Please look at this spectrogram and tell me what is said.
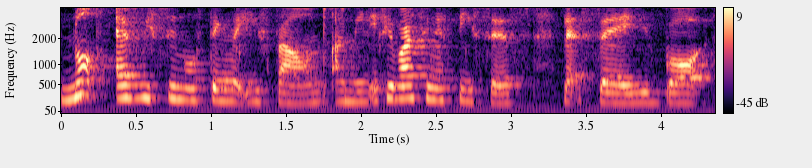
not every single thing that you found. I mean, if you're writing a thesis, let's say you've got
